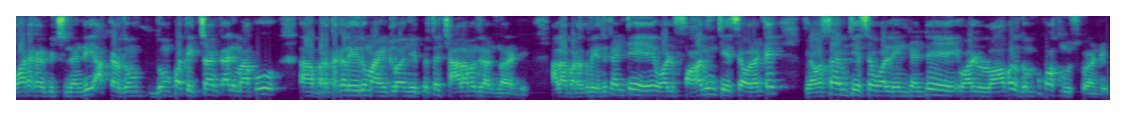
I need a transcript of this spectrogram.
తోట కనిపించిందండి. అక్కడ దుంప తెచ్చాం కానీ మాకు బ్రతకలేదు మా ఇంట్లో అని చెప్పేసి చాలా మంది అంటున్నారండి. అలా బ్రతకలేదు. ఎందుకంటే వాళ్ళు ఫార్మింగ్ చేసేవాళ్ళు. అంటే వ్యవసాయం చేసే వాళ్ళు ఏంటంటే వాళ్ళు లోపల దుంప కోసం చూసుకోండి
